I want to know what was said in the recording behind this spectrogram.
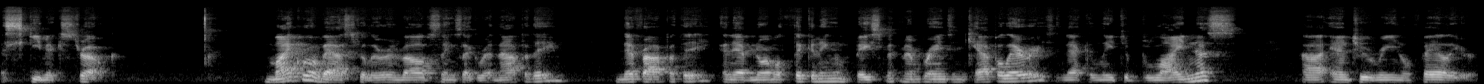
ischemic stroke. Microvascular involves things like retinopathy, nephropathy, and abnormal thickening of basement membranes and capillaries, and that can lead to blindness uh, and to renal failure.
